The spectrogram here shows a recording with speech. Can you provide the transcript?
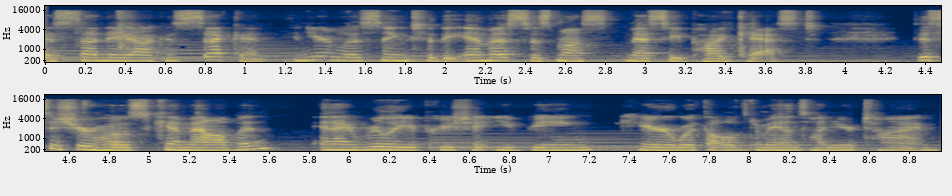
is Sunday, August 2nd, and you're listening to the MS is Messy podcast. This is your host, Kim Albin, and I really appreciate you being here with all the demands on your time.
